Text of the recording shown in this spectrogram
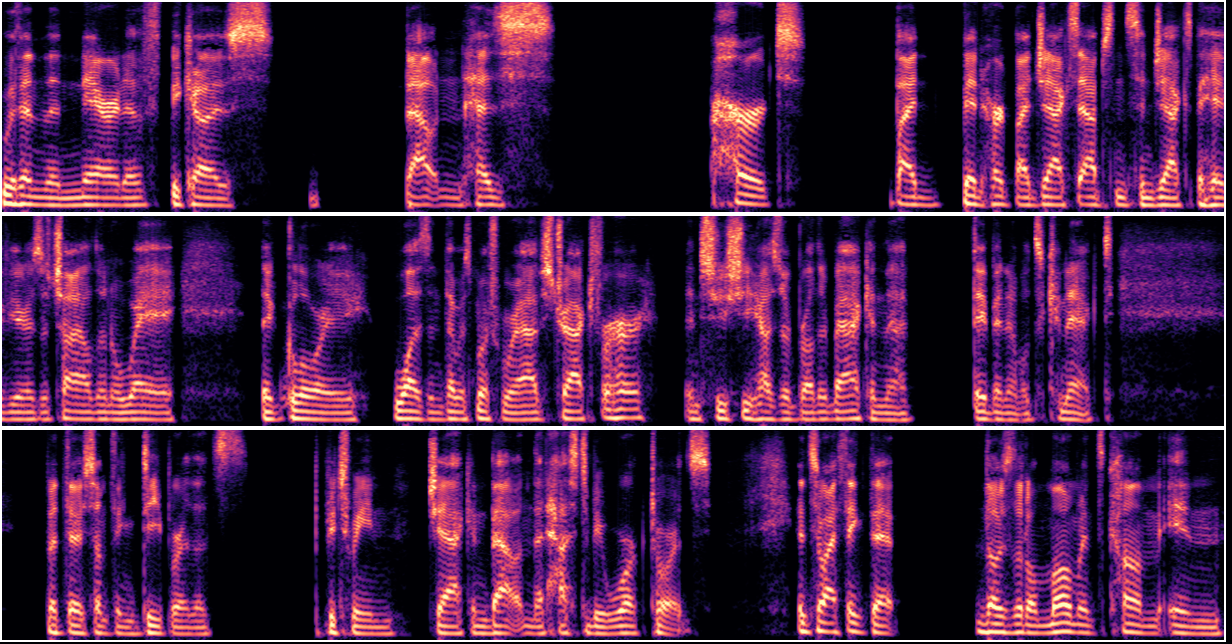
within the narrative because Boughton has hurt by been hurt by Jack's absence and Jack's behavior as a child in a way that Glory wasn't. That was much more abstract for her, and she she has her brother back, and that they've been able to connect. But there's something deeper that's between Jack and Boughton that has to be worked towards, and so I think that those little moments come in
